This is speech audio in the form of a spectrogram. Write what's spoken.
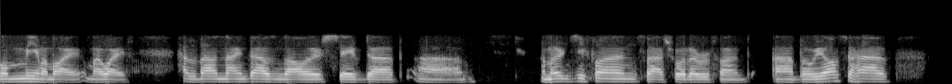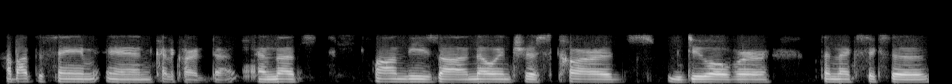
Well, me and my my wife have about nine thousand dollars saved up, um, emergency fund slash whatever fund. Uh, but we also have about the same in credit card debt, and that's on these uh, no interest cards due over the next six to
